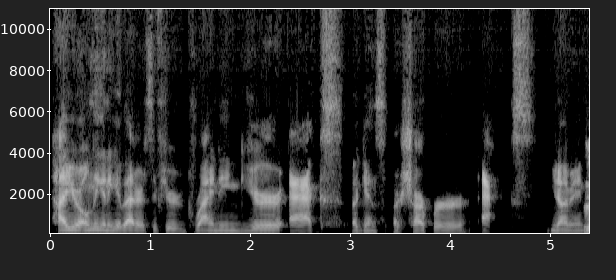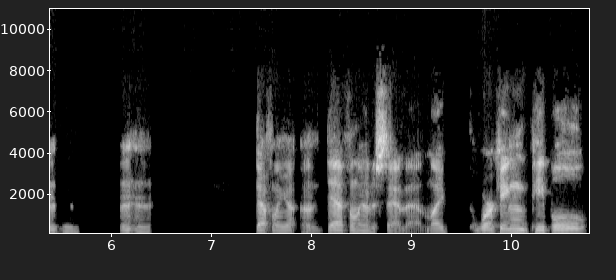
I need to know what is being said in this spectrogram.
how you're only going to get better is if you're grinding your axe against a sharper axe. You know what I mean? Mm-hmm. Mm-hmm definitely uh, definitely understand that like working people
